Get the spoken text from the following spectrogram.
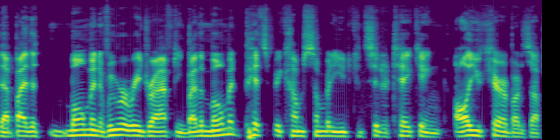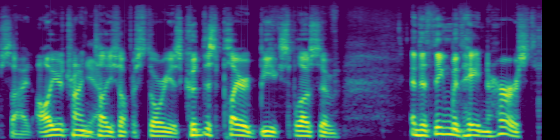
that by the moment if we were redrafting, by the moment Pitts becomes somebody you'd consider taking, all you care about is upside. All you're trying to Yeah. tell yourself a story is could this player be explosive? And the thing with Hayden Hurst,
